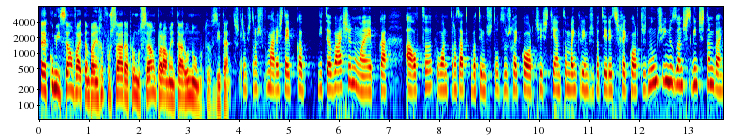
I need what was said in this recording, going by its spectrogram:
A Comissão vai também reforçar a promoção para aumentar o número de visitantes. Queremos transformar esta época dita baixa numa época alta. O ano transato que batemos todos os recordes, este ano também queremos bater esses recordes de números e nos anos seguintes também.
